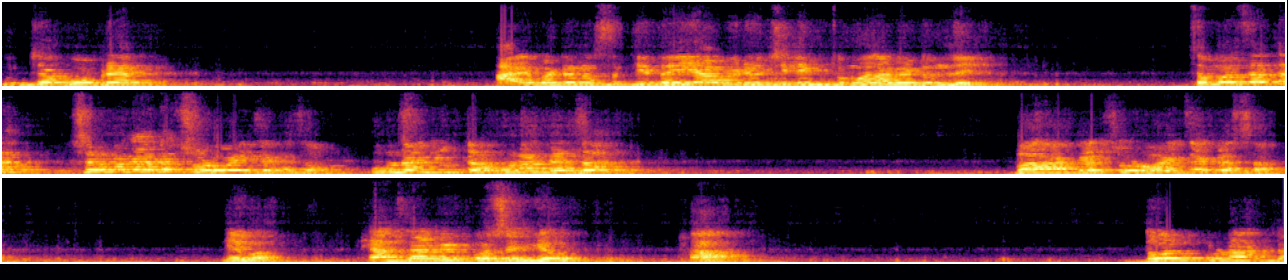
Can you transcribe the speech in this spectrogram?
तुमच्या कोपऱ्यात आय बटन असतं तिथेही या व्हिडिओची लिंक तुम्हाला भेटून जाईल. समज आता सर मग आता सोडवायचा कसा? पूर्णांकयुक्त अपूर्णांकाचा भागाकार सोडवायचा कसा? हे बघ ह्यातला आम्ही क्वेश्चन घेऊ. हा. दोन पूर्णांक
